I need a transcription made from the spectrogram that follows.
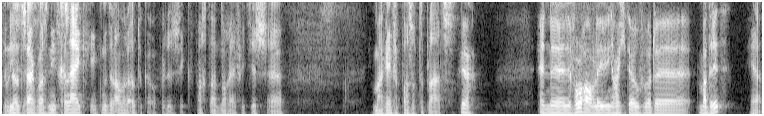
de noodzaak was. niet gelijk, ik moet een andere auto kopen. Dus ik wacht dat nog eventjes. eh, ik maak even pas op de plaats. Ja. En eh, de vorige aflevering had je het over Madrid. Ja.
